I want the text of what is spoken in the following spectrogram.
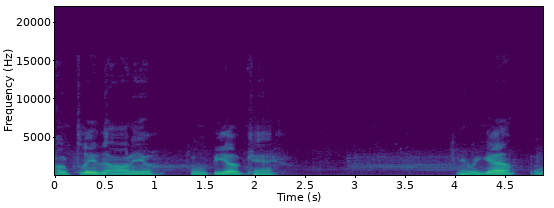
hopefully the audio will be okay. Here we go. We're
